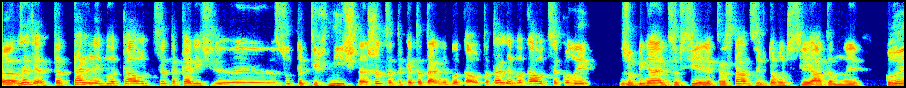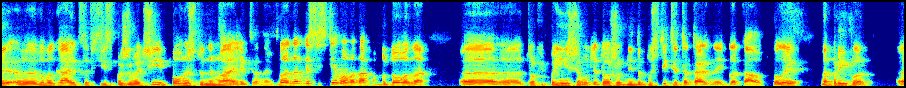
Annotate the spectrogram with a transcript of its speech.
Е, Знаєте, тотальний блекаут це така річ е, суто технічна. Що це таке тотальний блекаут? Тотальний блекаут це коли зупиняються всі електростанції, в тому числі атомні, коли е, вимикаються всі споживачі, повністю немає електроенергії. Ну, енергосистема вона побудована е, трохи по-іншому для того, щоб не допустити тотальний блекаут. Коли, наприклад, е,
